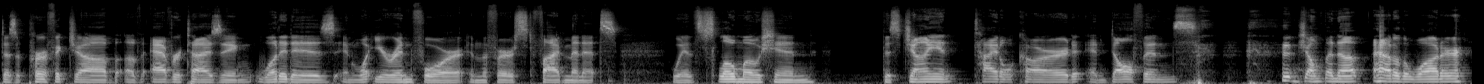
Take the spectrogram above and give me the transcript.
does a perfect job of advertising what it is and what you're in for in the first five minutes with slow motion, this giant title card, and dolphins jumping up out of the water.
